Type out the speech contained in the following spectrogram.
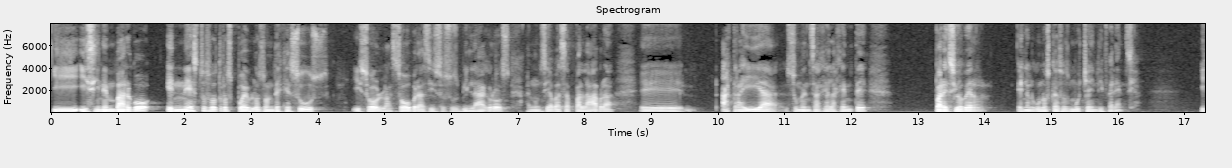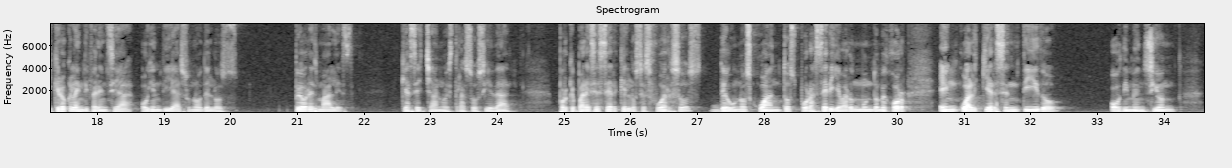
Y, y sin embargo, en estos otros pueblos donde Jesús hizo las obras, hizo sus milagros, anunciaba esa palabra, eh, atraía su mensaje a la gente, pareció haber en algunos casos mucha indiferencia. Y creo que la indiferencia hoy en día es uno de los peores males que acecha a nuestra sociedad, porque parece ser que los esfuerzos de unos cuantos por hacer y llevar un mundo mejor en cualquier sentido o dimensión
